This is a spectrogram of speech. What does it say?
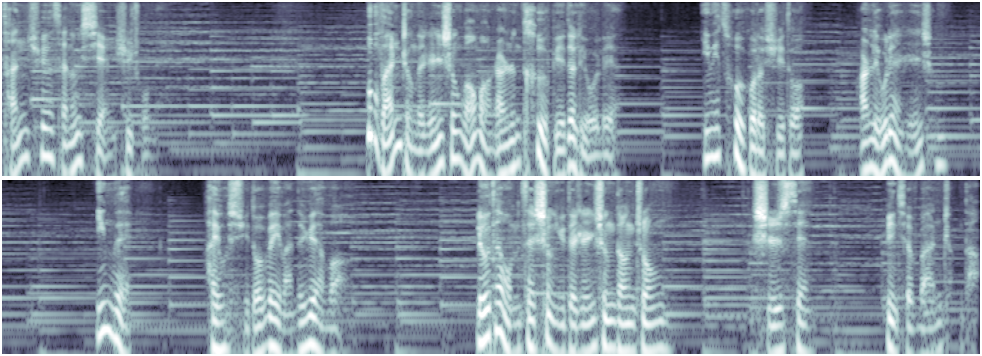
残缺才能显示出美。不完整的人生往往让人特别的留恋，因为错过了许多，而留恋人生，因为还有许多未完的愿望，留待我们在剩余的人生当中实现。并且完成它。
